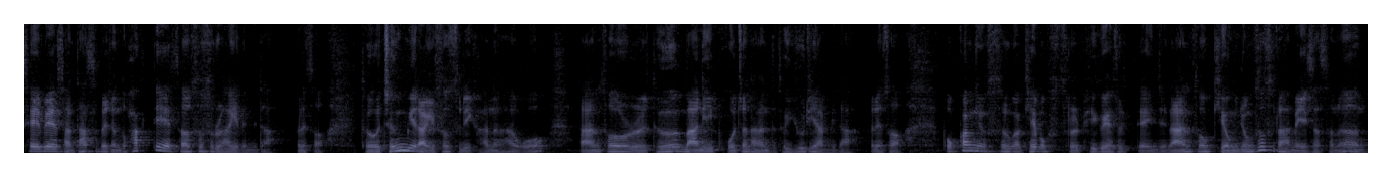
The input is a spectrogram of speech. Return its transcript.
3배에서 한 5배 정도 확대해서 수술을 하게 됩니다. 그래서 더 정밀하게 수술이 가능하고 난소를 더 많이 보존하는 데 더 유리합니다. 그래서 복강경 수술과 개복 수술을 비교했을 때 이제 난소 기형종 수술을 함에 있어서는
